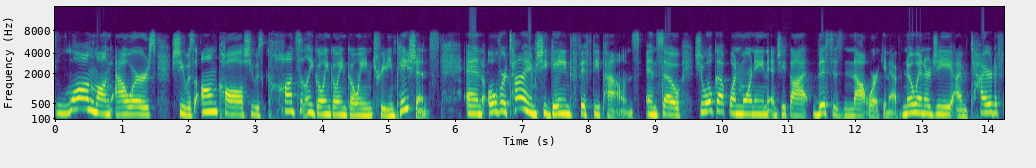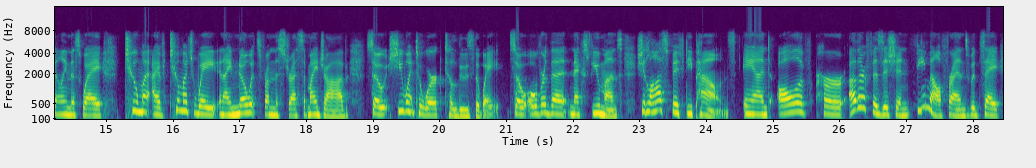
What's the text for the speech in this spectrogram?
long, long hours. She was on call. She was constantly going, going, going, treating patients. And over time, she gained 50 pounds. And so she woke up one morning and she thought, this is not working. I have no energy. I'm tired of feeling this way. Too much, I have too much weight and I know it's from the stress of my job. So she went to work to lose the weight. So over the next few months, she lost 50 pounds. And all of her other physician female friends would say,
